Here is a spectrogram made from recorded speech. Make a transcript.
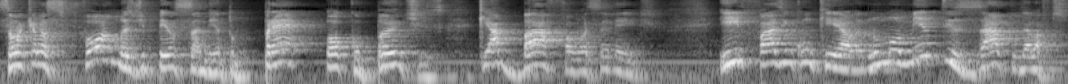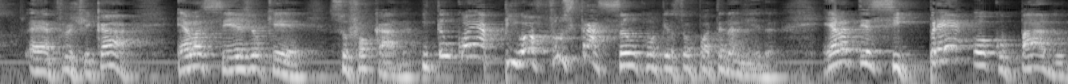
São aquelas formas de pensamento pré-ocupantes que abafam a semente e fazem com que ela, no momento exato dela é, frutificar, ela seja o que? Sufocada. Então, qual é a pior frustração que uma pessoa pode ter na vida? Ela ter se preocupado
